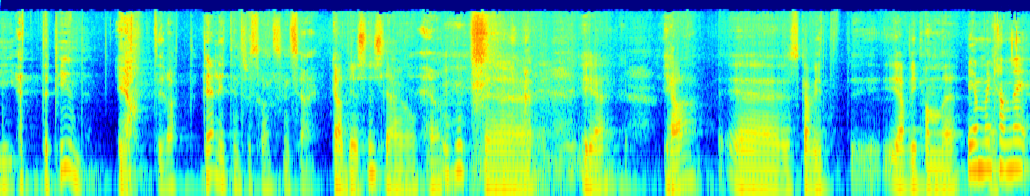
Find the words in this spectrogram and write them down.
i ettertid. Ja. Etter at, det er litt interessant, syns jeg. Ja, det syns jeg òg. Ja. Eh, ja, ja eh, skal vi Ja, vi kan det. Ja, men kan det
